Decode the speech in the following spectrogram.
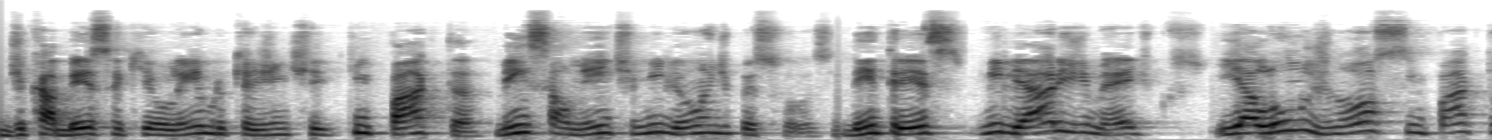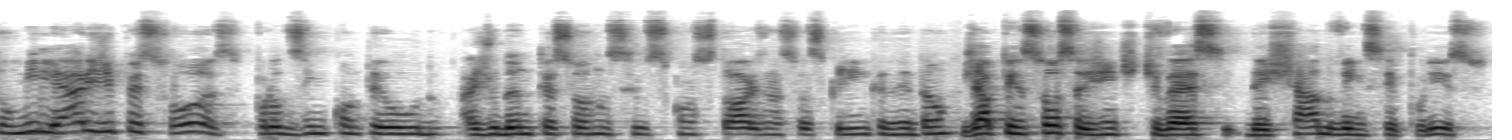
de cabeça que eu lembro que a gente impacta mensalmente milhões de pessoas. Dentre esses, milhares de médicos. E alunos nossos impactam milhares de pessoas produzindo conteúdo, ajudando pessoas nos seus consultórios, nas suas clínicas. Então, já pensou se a gente tivesse deixado vencer por isso?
